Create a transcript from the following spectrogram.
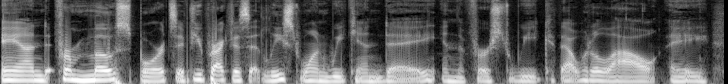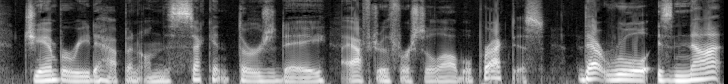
And for most sports, if you practice at least one weekend day in the first week, that would allow a jamboree to happen on the second Thursday after the first allowable practice. That rule is not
